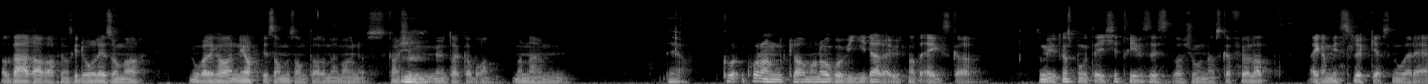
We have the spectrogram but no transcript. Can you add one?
at været har vært ganske dårlig i sommer. Nå vil jeg ha nøyaktig samme samtale med Magnus, kanskje med unntak av Brann. Men ehm, Ja. hvordan klarer man å gå videre uten at jeg skal, som i utgangspunktet ikke trives i situasjonen, skal føle at jeg har mislykkes? Nå er det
